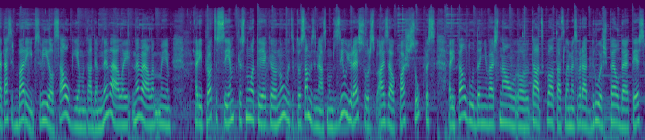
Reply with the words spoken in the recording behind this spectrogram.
tas ir barības vielas augiem un tādiem nevēlai, nevēlamajiem arī procesiem, kas notiek. Nu, līdz ar to samazinās mums zivju resursi, aizaug pašas upes, arī peldūdeņi vairs nav tādas kvalitātes, lai mēs varētu droši peldēties.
